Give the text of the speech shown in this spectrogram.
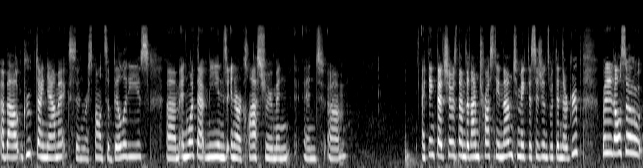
about group dynamics and responsibilities um, and what that means in our classroom. And, and um, I think that shows them that I'm trusting them to make decisions within their group, but it also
